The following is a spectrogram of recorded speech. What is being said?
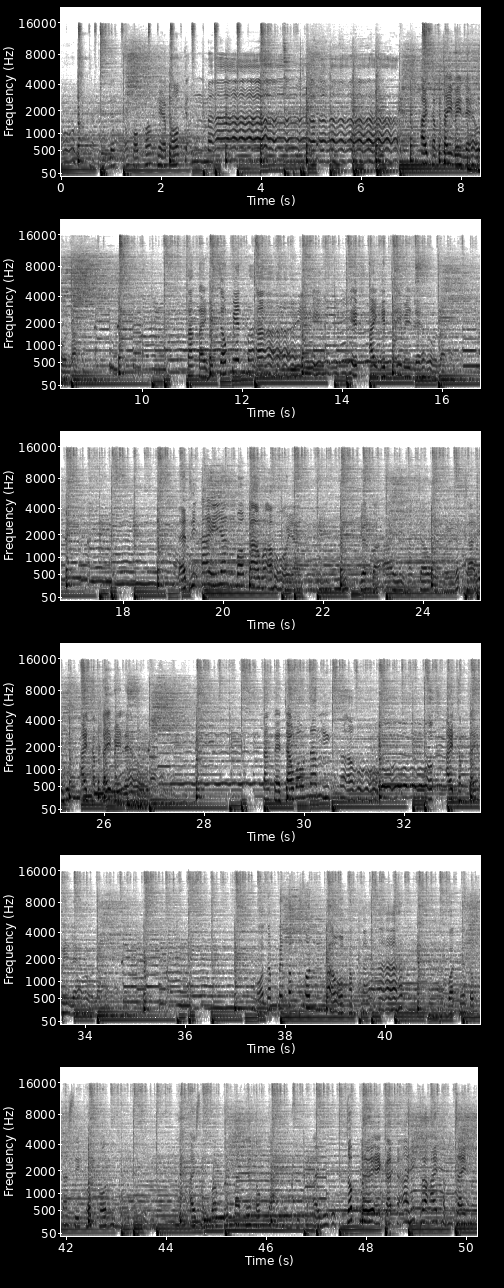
ถ้าเธอเลือกเขาขอขอแค่บอกกันมาไอ้ทำใจไว้แล้วล่ะ ตั้งแต่เห็นเจ้าเปลี่ยนไปไอเห็นใจไว้แล้วล่ะ แต่ที่ไอยังบอกกาว่าเอาอย่างย้อนว่าไอหักเจ้าเมื่อดใจ ไอทำใจไปแล้วล่ะ ตั้งแต่เจ้าเว้าน้ำเขาไอทำใจไปแล้วล่ะพอจำเป็นต้องทนเบาคำพา ว่าเธอต้องการสิคบคนไอ้สิบ่เหมือนถ้าเธอต้องการสิไปจบเลยก็ได้เพราะไอ้ทำใจมา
